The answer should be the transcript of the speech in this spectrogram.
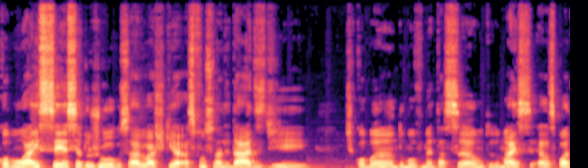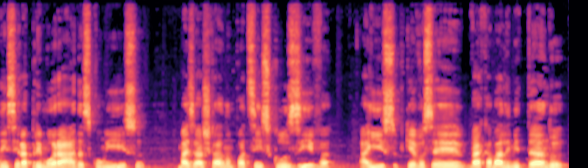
como a essência do jogo, sabe? Eu acho que as funcionalidades de, de comando, movimentação e tudo mais, elas podem ser aprimoradas com isso, mas eu acho que ela não pode ser exclusiva a isso, porque você vai acabar limitando,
